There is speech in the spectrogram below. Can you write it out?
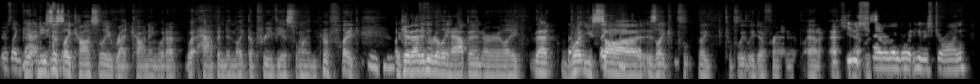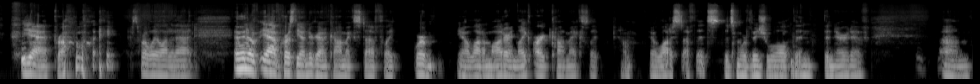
there's like Yeah, and he's just like constantly retconning what hap- what happened in like the previous one. Of like, Mhm. okay, that didn't really happen, or like that what you saw is like like completely different. Uh, he yeah, was it was- to remember what he was drawing yeah, probably. There's probably a lot of that, and then yeah, of course the underground comic stuff, like where you know a lot of modern like art comics, like you know, a lot of stuff that's that's more visual than the narrative. Um,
